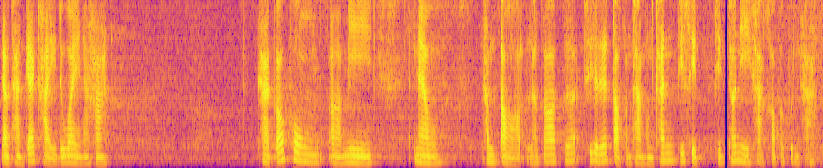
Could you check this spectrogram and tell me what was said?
แนวทางแก้ไขด้วยนะคะค่ะก็คงมีแนวคำตอบแล้วก็เพื่อที่จะได้ตอบคำถามของท่านพิสิทธิ์เพียงเท่านี้ค่ะ ขอบพระคุณค่ะ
